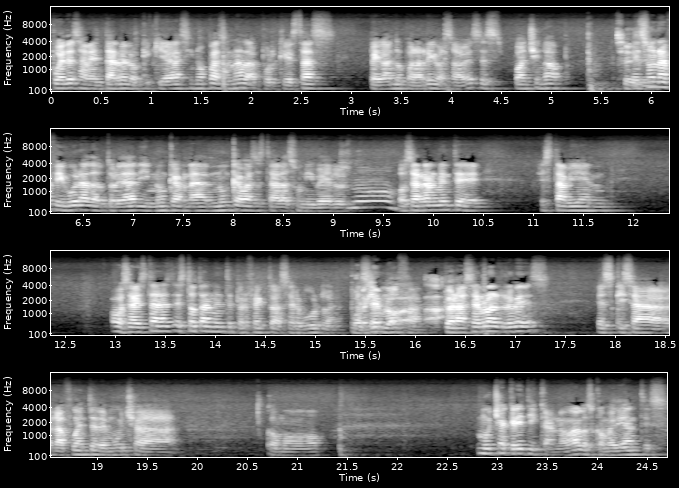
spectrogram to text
puedes aventarle lo que quieras y no pasa nada porque estás pegando para arriba, ¿sabes? Es punching up. Sí. Es una figura de autoridad y nunca na- nunca vas a estar a su nivel. O sea, realmente está bien. O sea, está, es totalmente perfecto hacer burla, Por hacer ejemplo, mofa. a- a- pero hacerlo al revés es quizá la fuente de mucha como mucha crítica, ¿no? A los comediantes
